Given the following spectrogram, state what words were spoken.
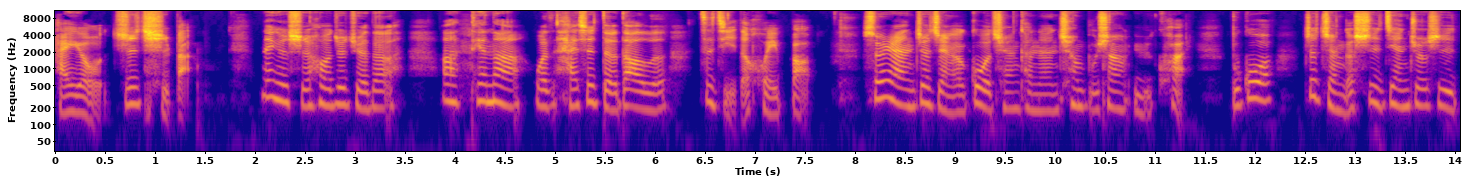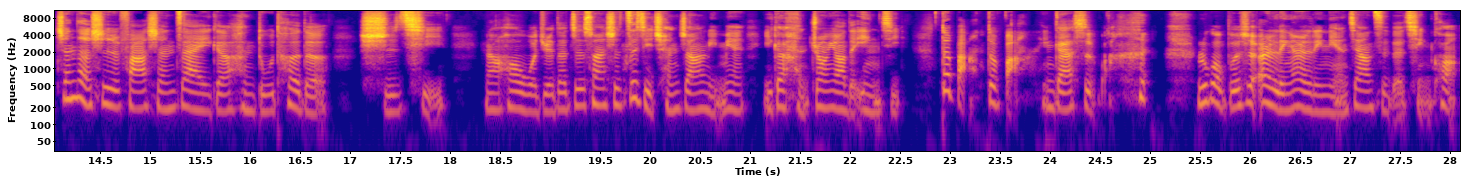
还有支持吧。那个时候就觉得。啊天呐，我还是得到了自己的回报，虽然这整个过程可能称不上愉快，不过这整个事件就是真的是发生在一个很独特的时期。然后我觉得这算是自己成长里面一个很重要的印记，对吧？对吧？应该是吧。如果不是二零二零年这样子的情况，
